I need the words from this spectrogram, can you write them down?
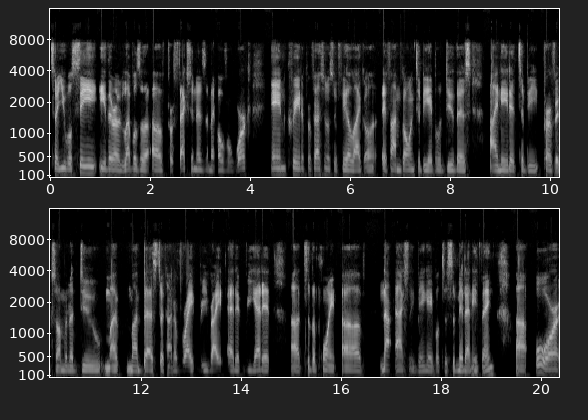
So you will see either levels of, of perfectionism and overwork in creative professionals who feel like, oh, if I'm going to be able to do this, I need it to be perfect. So I'm going to do my my best to kind of write, rewrite, edit, re-edit uh, to the point of not actually being able to submit anything. Uh, or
